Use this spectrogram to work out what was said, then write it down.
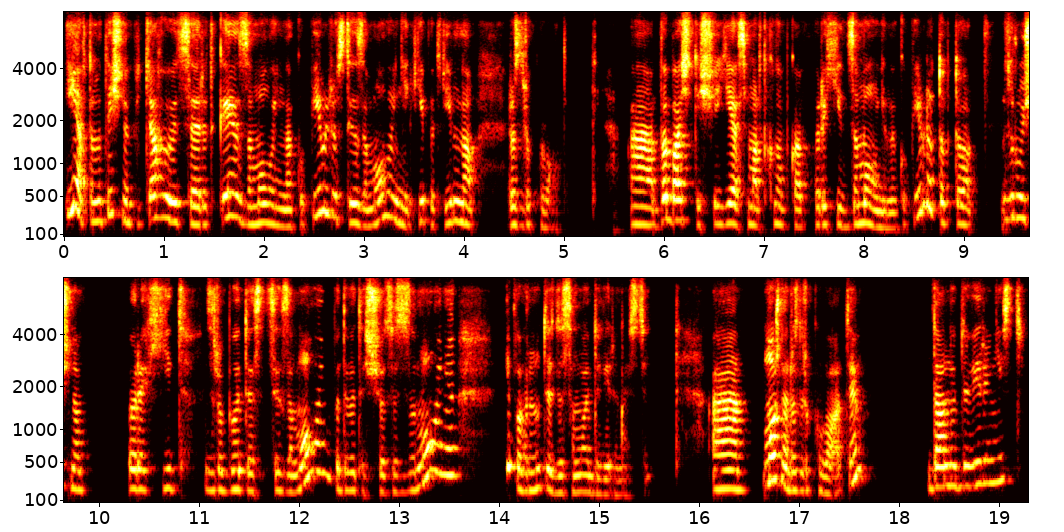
і автоматично підтягуються рядки замовлень на купівлю з тих замовлень, які потрібно роздрукувати. Е, Ви бачите, що є смарт-кнопка Перехід замовлення на купівлю, тобто зручно перехід зробити з цих замовлень, подивитися, що це за замовлення, і повернутися до самої довіреності. Е, Можна роздрукувати дану довіреність.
